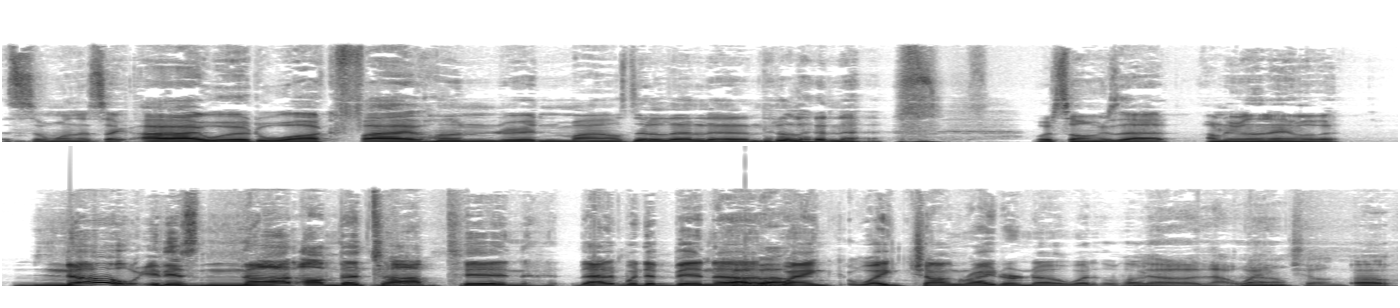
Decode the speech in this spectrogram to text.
it's the one that's like I would walk 500 miles. da-da-da-da, da-da-da-da." What song is that? I don't even know the name of it. No, it is not on the top 10. That would have been How uh, about- Wang, Wang Chung, right? Or no? What the fuck? No, not No. Wang Chung. Oh,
